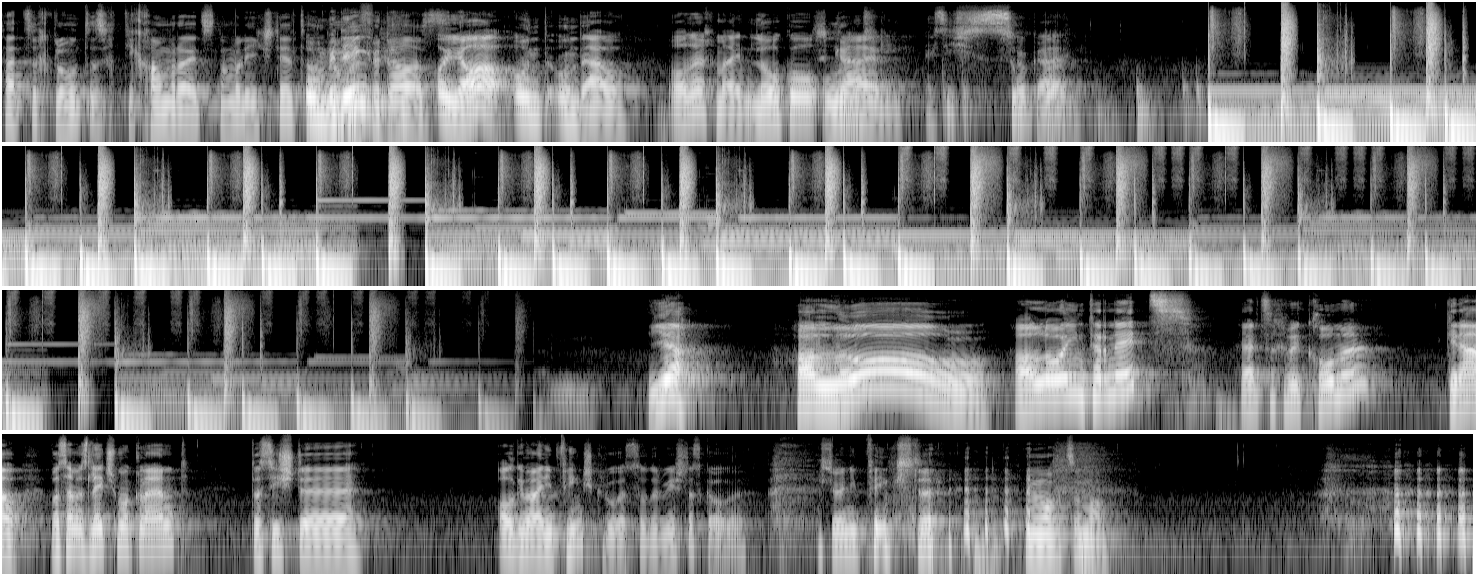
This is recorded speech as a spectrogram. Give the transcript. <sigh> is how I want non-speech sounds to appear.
Es hat sich gelohnt, dass ich die Kamera jetzt nochmal eingestellt habe. Unbedingt. Nur für das. Oh ja, und, und auch, oder? Ich meine, Logo ist und... geil. Es ist So super. geil. Ja, hallo! Hallo Internet, herzlich willkommen. Genau, was haben wir das letzte Mal gelernt? Das ist der allgemeine Pfingstgruß, oder wie ist das gegangen? <laughs> Schöne Pfingsten. Wir machen es mal. <laughs>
